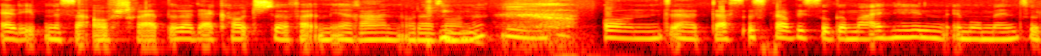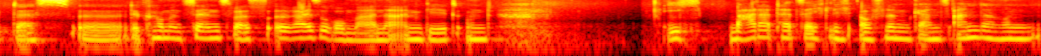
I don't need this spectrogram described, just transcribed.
Erlebnisse aufschreibt oder der Couchsurfer im Iran oder so. Ne? Und äh, das ist, glaube ich, so gemeinhin im Moment so das, äh, der Common Sense, was Reiseromane angeht. Und ich war da tatsächlich auf einem ganz anderen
